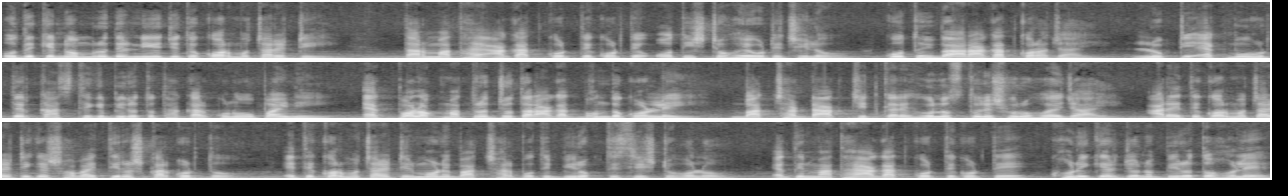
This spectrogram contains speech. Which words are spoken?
ওদিকে নমরুদের নিয়োজিত কর্মচারীটি তার মাথায় আঘাত করতে করতে অতিষ্ঠ হয়ে উঠেছিল। কতই বা আর আঘাত করা যায়? লোকটি এক মুহূর্তের কাছ থেকে বিরত থাকার কোনো উপায় নেই। এক পলক মাত্র জুতার আঘাত বন্ধ করলেই বাচ্চার ডাক চিৎকারে হুলস্থুলে শুরু হয়ে যায়। আর এতে কর্মচারীটিকে সবাই তিরস্কার করত। এতে কর্মচারীটির মনে বাচ্চার প্রতি বিরক্তি সৃষ্টি হলো। একদিন মাথায় আঘাত করতে করতে ক্ষণিকের জন্য বিরত হলে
